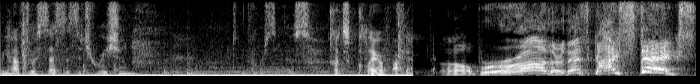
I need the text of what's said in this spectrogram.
We have to assess the situation. I didn't foresee this. Let's clarify that. Oh, brother, this guy stinks!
